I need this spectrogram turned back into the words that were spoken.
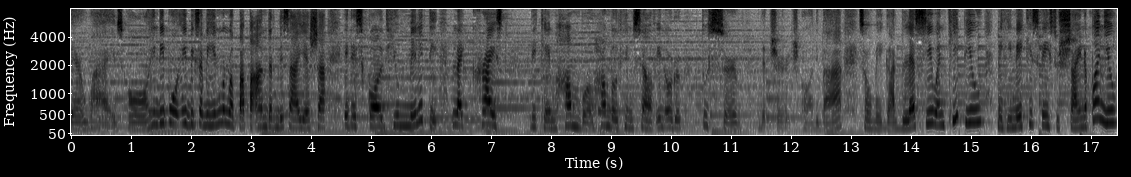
their wives. O, hindi po ibig sabihin mo magpapa-under desire siya. It is called humility, like Christ became humble, humbled himself in order to serve the church. O, di ba? So, may God bless you and keep you. May He make His face to shine upon you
